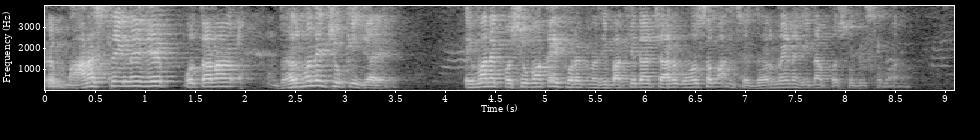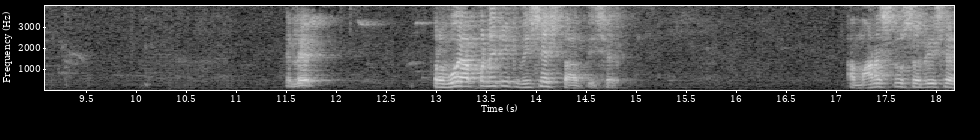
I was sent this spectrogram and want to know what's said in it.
એટલે માણસ થઈને જે પોતાના ધર્મને ચૂકી જાય એમાં ને પશુમાં કઈ ફરક નથી. બાકીના ચાર ગુણો સમાન છે. ધર્મ ને હિના પશુ બી સમાન. એટલે પ્રભુએ આપણને કંઈક વિશેષતા આપી છે. આ માણસનું શરીર છે,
